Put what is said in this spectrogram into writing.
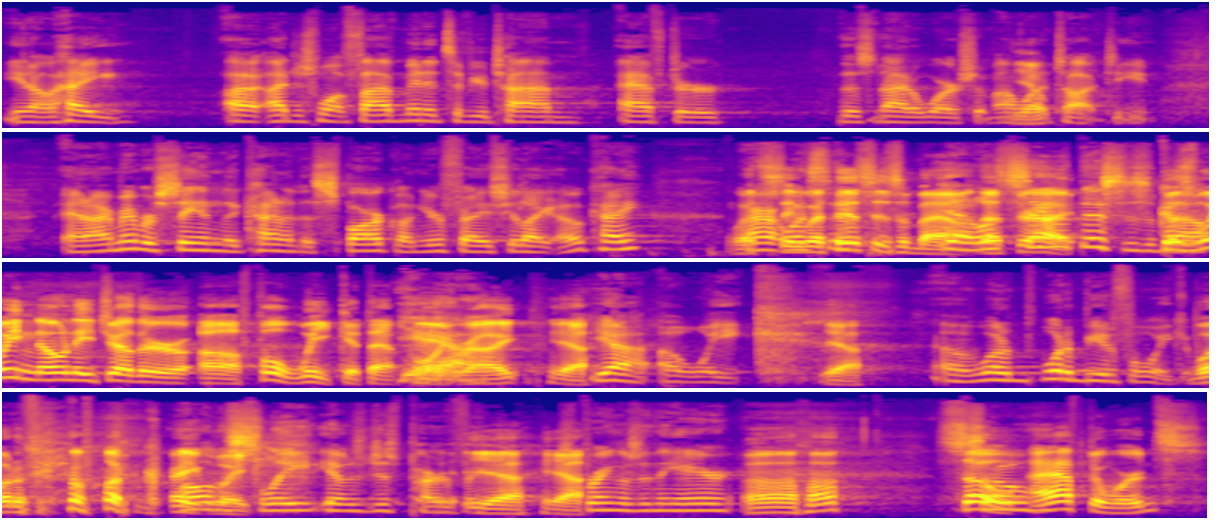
you know, hey, I, I just want five minutes of your time after this night of worship. I Yep. want to talk to you. And I remember seeing the kind of the spark on your face. You're like, okay, Let's right, see what this is about. Yeah, let's That's see right. what this is about. Because we'd known each other a full week at that point, right? Yeah. yeah, a week. Yeah. Uh, what a, what a beautiful week. What a what a great All the sleet, it was just perfect. Yeah, yeah. Spring was in the air. Uh huh. So, So- afterwards, Yeah.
